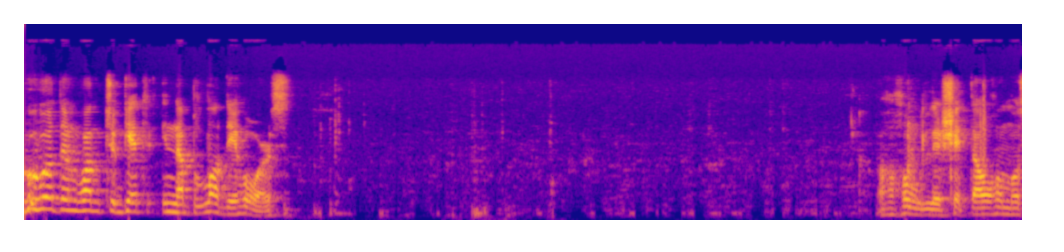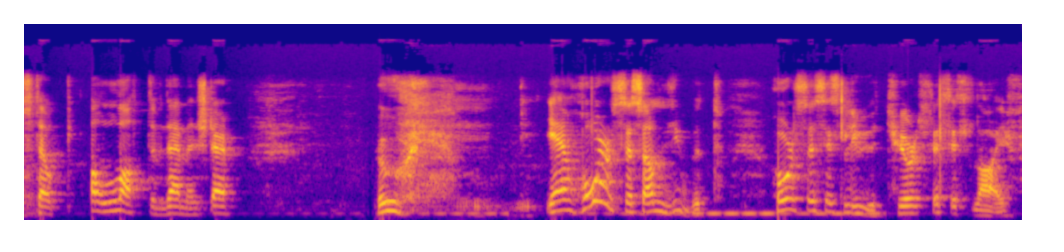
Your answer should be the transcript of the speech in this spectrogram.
Who wouldn't want to get in a bloody horse? Oh, holy shit, I almost took a lot of damage there. Ooh. Yeah, horses are loot. Horses is loot, horses is life.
